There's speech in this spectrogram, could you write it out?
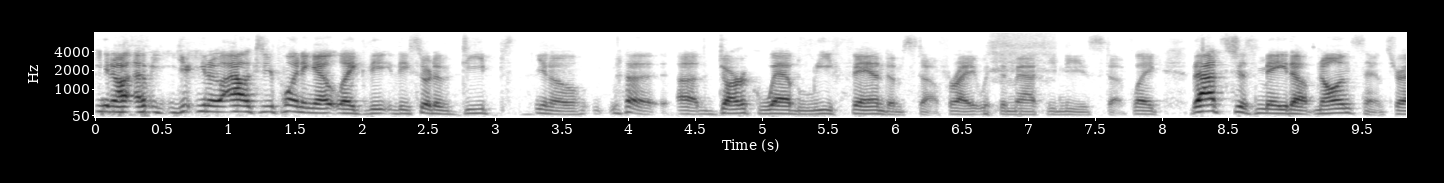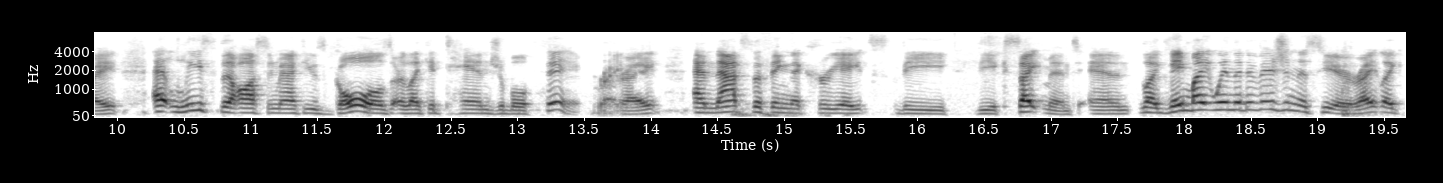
you know, I mean, you, you know, Alex, you're pointing out like the the sort of deep, you know, uh, dark web leaf fandom stuff, right? With the Matthew Knies stuff, like that's just made up nonsense, right? At least the Auston Matthews goals are like a tangible thing, Right. Right, and that's the thing that creates the the excitement, and like they might win the division this year, right? Like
